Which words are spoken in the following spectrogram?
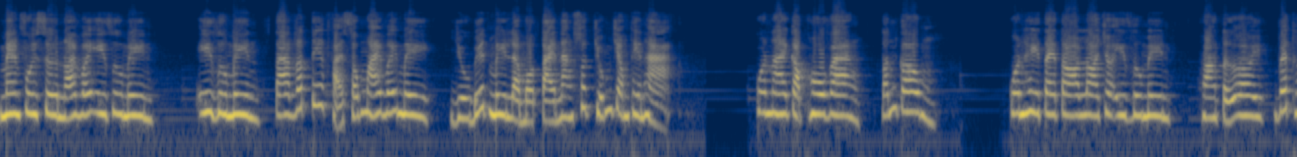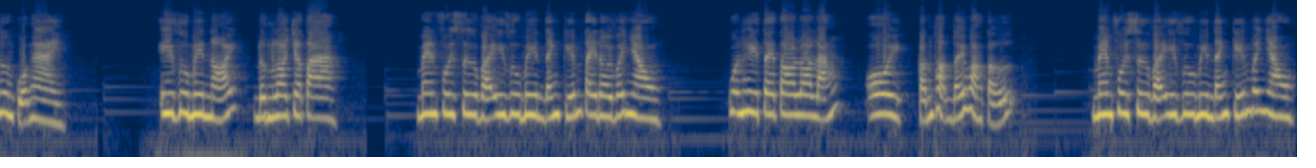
men phu sư nói với Izumin, Izumin, ta rất tiếc phải sống mái với Mi, dù biết Mi là một tài năng xuất chúng trong thiên hạ. Quân Ai Cập hô vang, tấn công. Quân Hi Tay To lo cho Izumin, hoàng tử ơi, vết thương của ngài. Izumin nói, đừng lo cho ta. Men Phui sư và Izumin đánh kiếm tay đôi với nhau. Quân Hi Tay To lo lắng, ôi, cẩn thận đấy hoàng tử. Men Phui sư và Izumin đánh kiếm với nhau,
